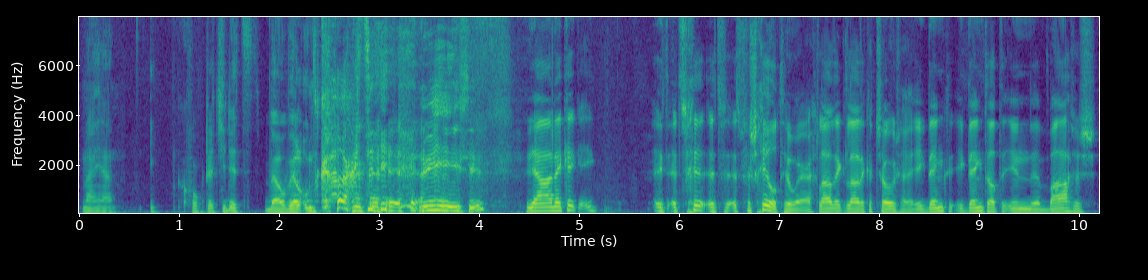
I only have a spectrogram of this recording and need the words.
Nou ja, ik gok dat je dit wel wil ontkrachten nu je hier zit. Ja, nee, kijk, ik, het, het, het verschilt heel erg. Laat ik, laat ik het zo zeggen. Ik denk, ik denk dat in de basis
